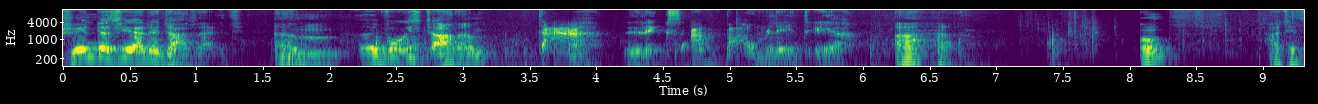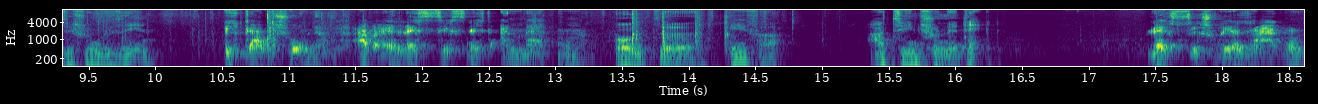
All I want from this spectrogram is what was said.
Schön, dass ihr alle da seid. Ähm, äh, wo ist Adam? Da, links am Baum lehnt er. Aha. Und? Hat er sie schon gesehen? Ich glaube schon, aber er lässt sich's nicht anmerken. Und äh, Eva? Hat sie ihn schon entdeckt? Lässt sich schwer sagen.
